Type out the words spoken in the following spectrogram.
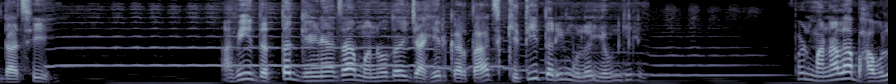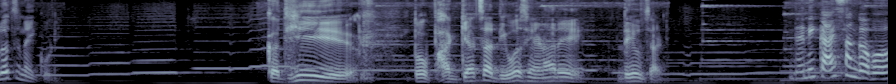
दासी आम्ही दत्तक घेण्याचा मनोदय जाहीर करताच कितीतरी मुलं येऊन गेली. पण मनाला भावलंच नाही कोणी. कधी तो भाग्याचा दिवस येणारे देव जाणे. धनी काय सांगावं?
